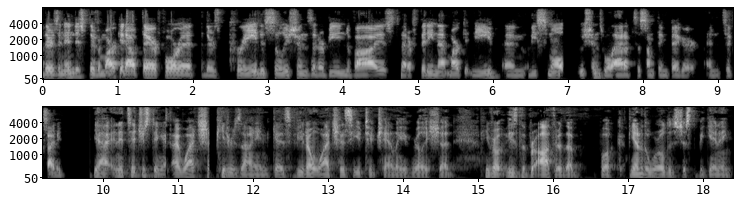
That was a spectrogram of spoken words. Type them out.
there's an industry there's a market out there for it. There's creative solutions that are being devised that are fitting that market need and these small solutions will add up to something bigger and it's exciting. Yeah, and it's interesting. I watch Peter Zeihan. Guys, if you don't watch his YouTube channel, you really should. He wrote. He's the author of the book. The end of the world is just the beginning.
